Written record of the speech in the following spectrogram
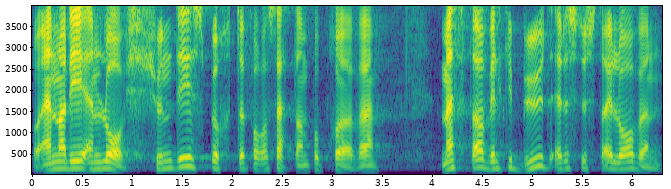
Og En av de, en lovkyndig, spurte for å sette ham på prøve. Mester, hvilke bud er det største i loven?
